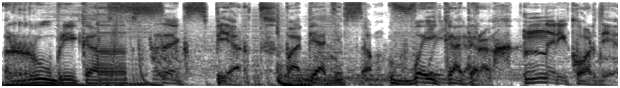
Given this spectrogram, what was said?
Рубрика «Сексперт» по пятницам в Вейкаперах на Рекорде.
